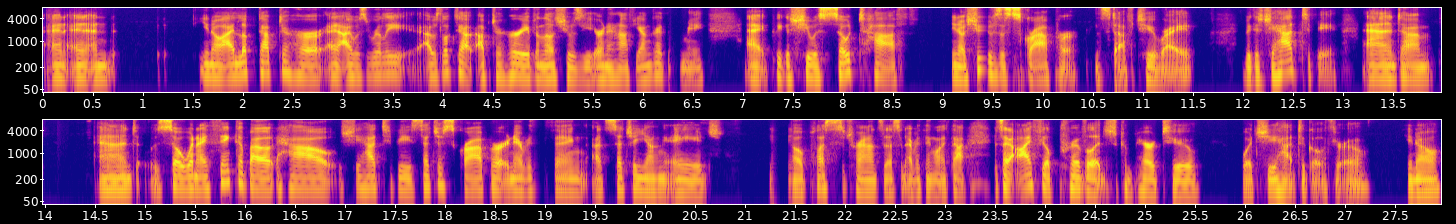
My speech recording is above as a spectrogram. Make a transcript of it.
and and and you know, I looked up to her and I was really, I was looked at, up to her, even though she was a year and a half younger than me, uh, because she was so tough. You know, she was a scrapper and stuff too, right? Because she had to be. And, um, and so when I think about how she had to be such a scrapper and everything at such a young age, you know, plus the transness and everything like that, it's like I feel privileged compared to what she had to go through, you know,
